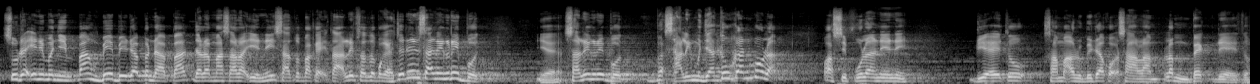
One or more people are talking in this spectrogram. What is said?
Sudah ini menyimpang, B beda pendapat dalam masalah ini, satu pakai taklif, satu pakai. Jadi ini saling ribut. Ya, saling ribut, saling menjatuhkan pula. Wah, si fulan ini dia itu sama alu beda kok salam, lembek dia itu.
